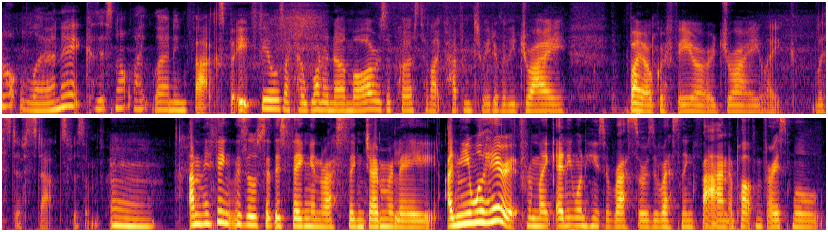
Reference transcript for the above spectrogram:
not learn it because it's not like learning facts, but it feels like I want to know more as opposed to like having to read a really dry biography or a dry like list of stats for something. Mm. And I think there's also this thing in wrestling generally, and you will hear it from like anyone who's a wrestler or is a wrestling fan, apart from very small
